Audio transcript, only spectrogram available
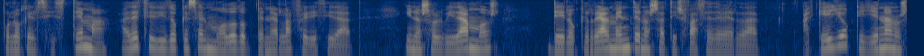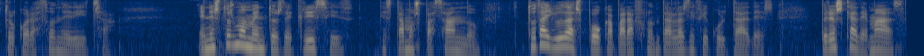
por lo que el sistema ha decidido que es el modo de obtener la felicidad y nos olvidamos de lo que realmente nos satisface de verdad, aquello que llena nuestro corazón de dicha. En estos momentos de crisis que estamos pasando, toda ayuda es poca para afrontar las dificultades, pero es que además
